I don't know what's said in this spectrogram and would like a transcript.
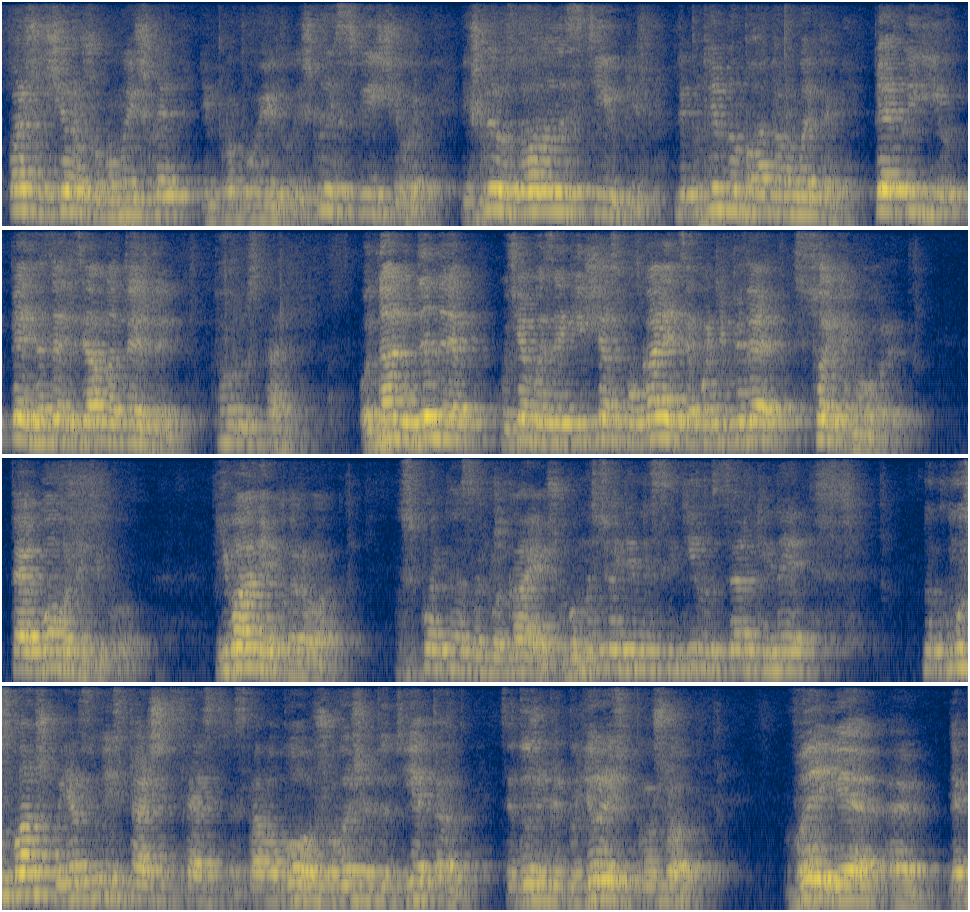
в першу чергу, щоб ми йшли і проповідували, йшли і свідчили, йшли, роздавали листівки. Не потрібно багато робити. П'ять, п'ять газет взяв на тиждень, того достатньо. Одна людина, як хоча б за якийсь час покається, потім піде сотням говорити. Та як в житті було. Євангеліє подарувати. Господь нас закликає, щоб ми сьогодні не сиділи в церкві, не. Ну, комусь важко, я розумію старші сестри. Слава Богу, що ви ще тут є, та це дуже підбадьорююче, тому що ви є, е, як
